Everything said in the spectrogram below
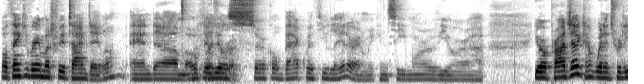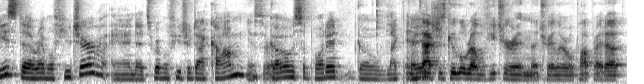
Well, thank you very much for your time, Dalo. And um, hopefully pleasure, we'll bro. circle back with you later, and we can see more of your uh, your project when it's released, uh, Rebel Future, and it's rebelfuture.com. Yes, sir. Go support it. Go like the and in fact, just Google Rebel Future and the trailer will pop right up.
